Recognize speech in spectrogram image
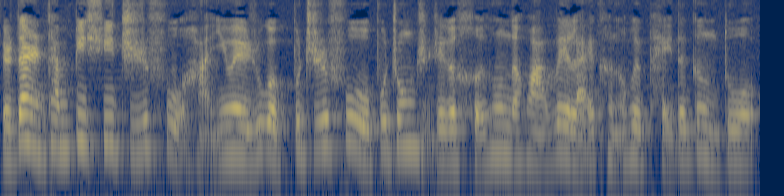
就但是他们必须支付哈，因为如果不支付不终止这个合同的话，未来可能会赔的更多。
